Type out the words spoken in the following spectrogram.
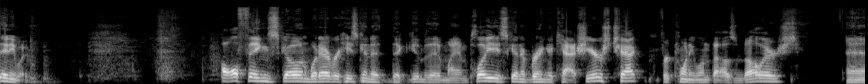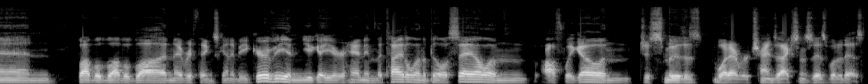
Anyway, all things going, whatever. He's the, the my employee's gonna bring a cashier's check for twenty one thousand dollars, and blah blah blah blah blah, and everything's gonna be groovy. And you get your hand him the title and a bill of sale, and off we go, and just smooth as whatever transactions is what it is.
